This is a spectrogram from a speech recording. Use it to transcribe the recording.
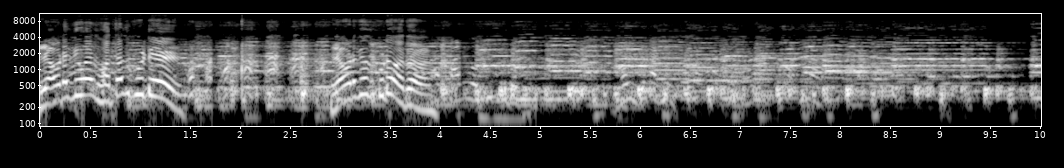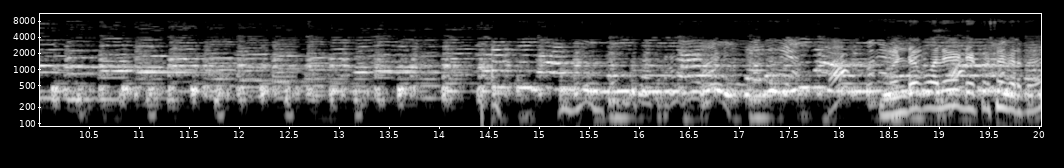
एवढे दिवस होताच कुठे? एवढे दिवस कुठे होता? मंडपवाले डेकोरेशन करतात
